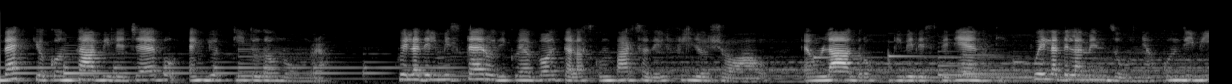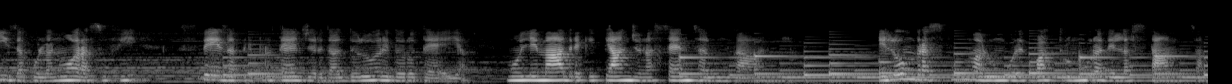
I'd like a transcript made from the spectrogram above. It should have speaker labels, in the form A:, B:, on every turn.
A: vecchio contabile Gebo è inghiottito da un'ombra, quella del mistero di cui avvolta la scomparsa del figlio Joao. È un ladro, vive d'espedienti, quella della menzogna, condivisa con la nuora Sofì, spesa per proteggere dal dolore Doroteia, moglie madre che piange un'assenza lunga anni. E l'ombra sfuma lungo le quattro mura della stanza,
